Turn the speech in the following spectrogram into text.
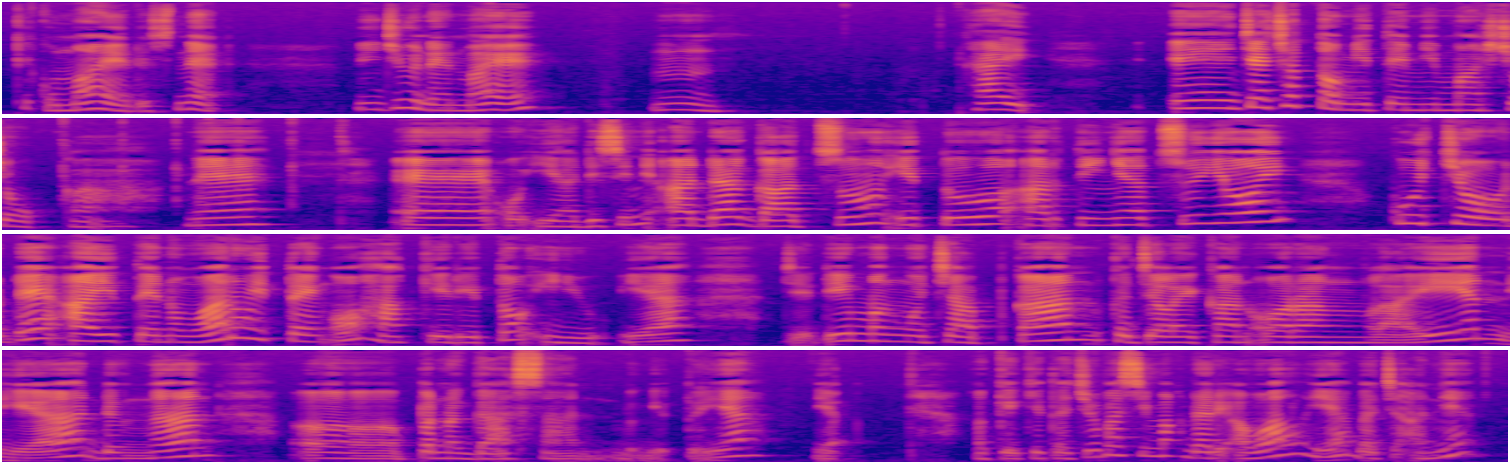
結構前ですね。20年前うん。 はい。Eh, jadi contoh mite. Ne. Oh iya, di sini ada gatsung itu artinya tsuyoi kucho de aite no waruiteng o hakiri to iu ya. Jadi mengucapkan kejelekan orang lain ya dengan eh, penegasan begitu ya. Ya. Oke, kita coba simak dari awal ya bacaannya.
